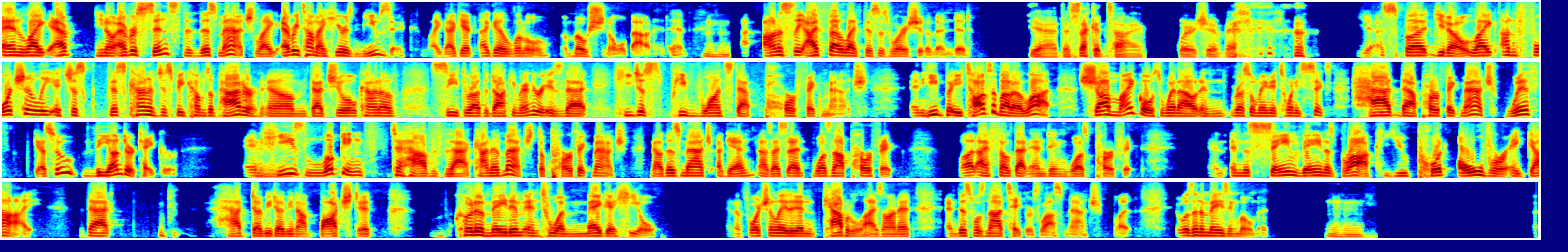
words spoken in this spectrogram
and like ev- you know, ever since the, this match, like every time I hear his music, like I get I get a little emotional about it. And mm-hmm. I, honestly, I felt like this is where it should have ended. Yeah, the second time where it should have been. yes, but you know, like unfortunately, it just this kind of just becomes a pattern um, that you'll kind of see throughout the documentary is that he just he wants that perfect match. And he he talks about it a lot. Shawn Michaels went out in WrestleMania 26, had that perfect match with guess who? The Undertaker and mm-hmm. he's looking to have that kind of match, the perfect match. Now, this match, again, as I said, was not perfect, but I felt that ending was perfect. And in the same vein as Brock, you put over a guy that had WWE not botched it, could have made him into a mega heel. And unfortunately, they didn't capitalize on it. And this was not Taker's last match, but it was an amazing moment. Mm-hmm.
